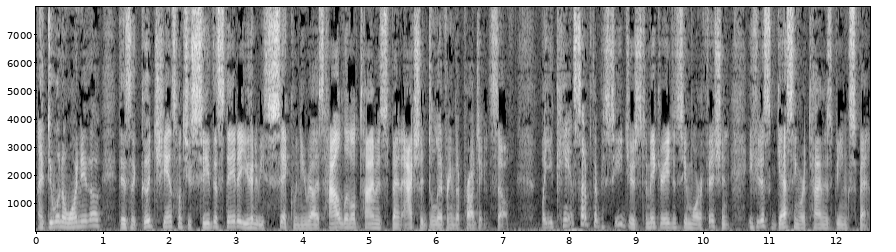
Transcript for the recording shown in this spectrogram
I do want to warn you though, there's a good chance once you see this data, you're going to be sick when you realize how little time is spent actually delivering the project itself. But you can't set up the procedures to make your agency more efficient if you're just guessing where time is being spent.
